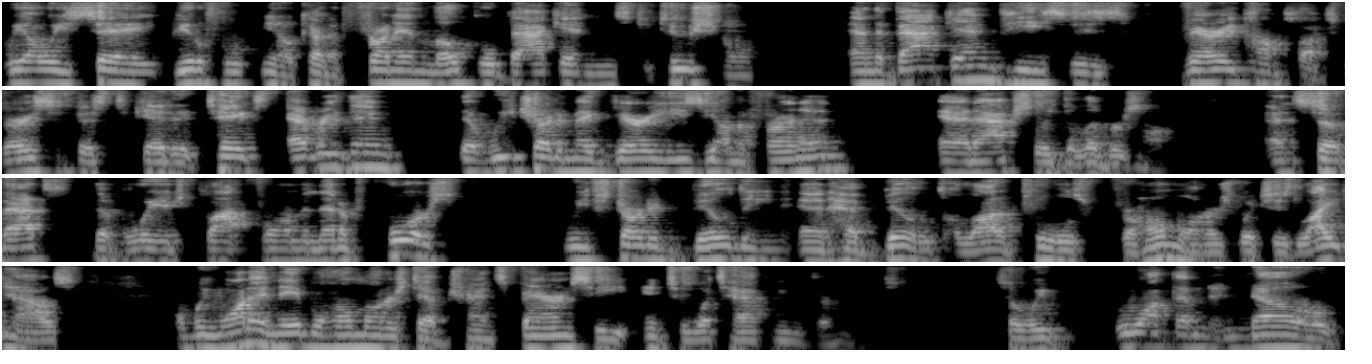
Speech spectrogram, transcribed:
we always say beautiful, you know, kind of front end local, back end institutional. And the back end piece is very complex, very sophisticated. It takes everything that we try to make very easy on the front end and actually delivers on. And so that's the Voyage platform. And then, of course, we've started building and have built a lot of tools for homeowners, which is Lighthouse. And we want to enable homeowners to have transparency into what's happening with their homes. So we, we want them to know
